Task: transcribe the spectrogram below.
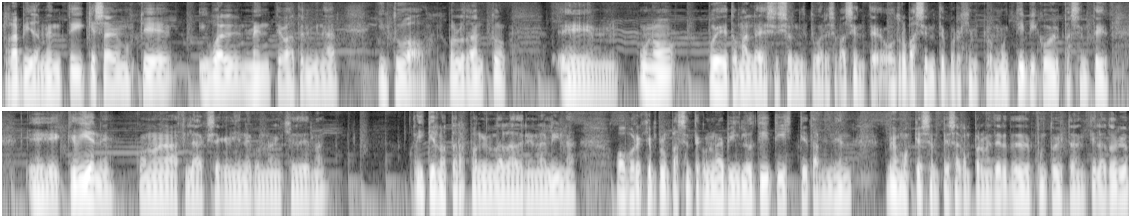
rápidamente y que sabemos que igualmente va a terminar intubado. Por lo tanto, eh, uno puede tomar la decisión de intubar ese paciente. Otro paciente, por ejemplo, muy típico, el paciente eh, que viene con una anafilaxia, que viene con un angiodema, y que no está respondiendo a la adrenalina, o por ejemplo un paciente con una epiglotitis que también vemos que se empieza a comprometer desde el punto de vista ventilatorio,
